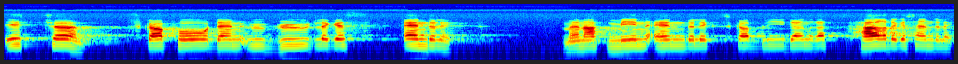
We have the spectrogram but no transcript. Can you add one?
ikke skal få den ugudeliges endelig, men at min endelig skal bli den rettferdiges endelig?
